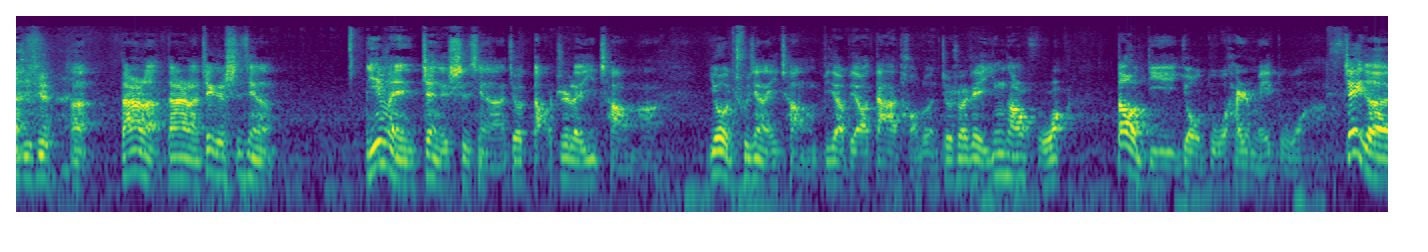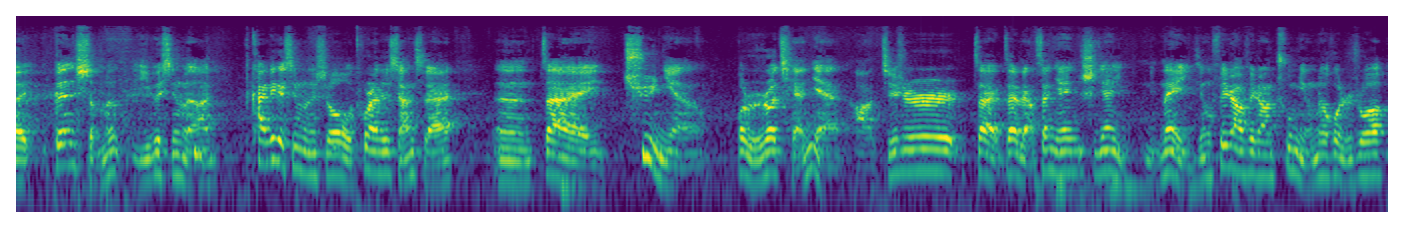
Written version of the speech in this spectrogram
继续嗯，当然了，当然了，这个事情，因为这个事情啊，就导致了一场啊，又出现了一场比较比较大的讨论，就是说这樱桃核到底有毒还是没毒啊？这个跟什么一个新闻啊？看这个新闻的时候，我突然就想起来，嗯，在去年或者是说前年啊，其实在在两三年时间以内，已经非常非常出名的，或者说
